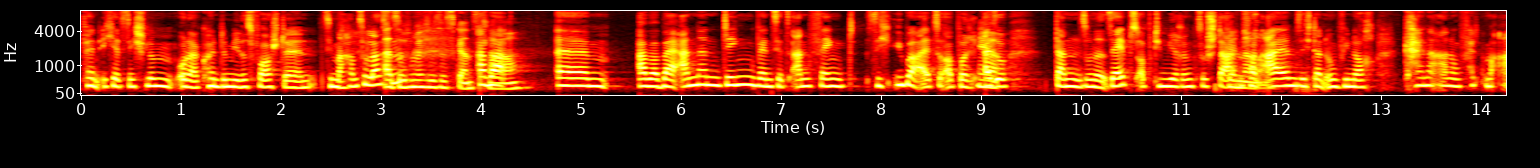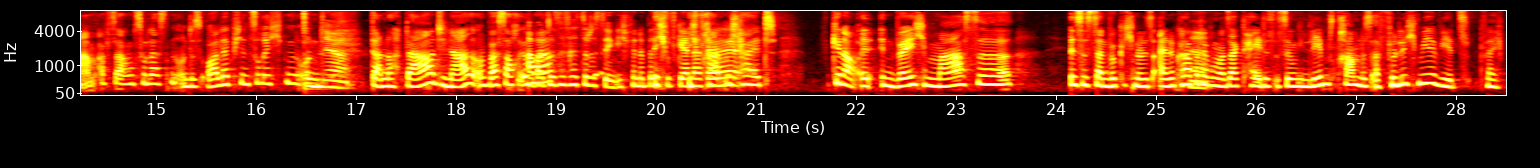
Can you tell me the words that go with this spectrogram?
fände ich jetzt nicht schlimm oder könnte mir das vorstellen, sie machen zu lassen. Also für mich ist es ganz aber, klar. ähm, aber bei anderen Dingen, wenn es jetzt anfängt, sich überall zu operieren, Ja. also dann so eine Selbstoptimierung zu starten Genau. von allem, sich dann irgendwie noch, keine Ahnung, Fett am Arm absaugen zu lassen und das Ohrläppchen zu richten und Ja. dann noch da und die Nase und was auch immer. Aber das ist halt so das Ding. Ich finde, bist ich, du ich generell... frage mich halt, genau, in, in welchem Maße ist es dann wirklich nur das eine Körperteil, Ja. wo man sagt, hey, das ist irgendwie ein Lebenstraum, das erfülle ich mir, wie jetzt vielleicht,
